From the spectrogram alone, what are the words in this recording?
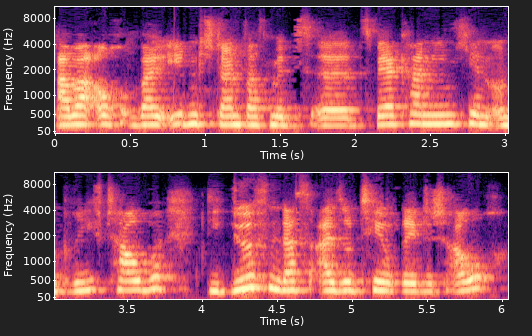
Aber auch, weil eben stand was mit äh, Zwergkaninchen und Brieftaube, die dürfen das also theoretisch auch.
